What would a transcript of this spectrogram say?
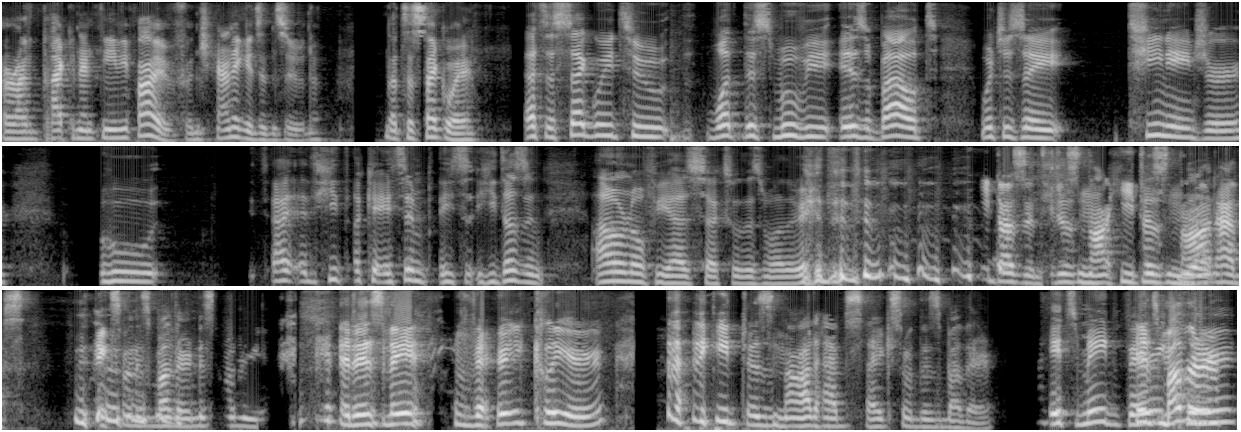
arrived back in 1985 and shenanigans ensued. That's a segue. That's a segue to what this movie is about, which is a teenager who I, he okay, it's in he's, he doesn't I don't know if he has sex with his mother. He doesn't. He does not. He does not have sex with his mother in this movie. It is made very clear that he does not have sex with his mother. It's made very His mother- clear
